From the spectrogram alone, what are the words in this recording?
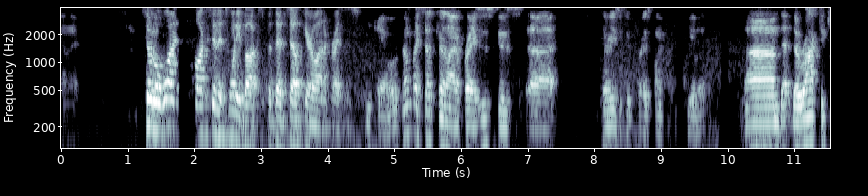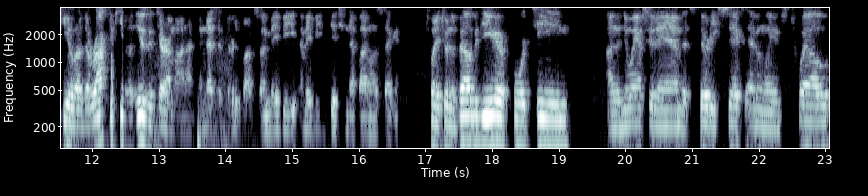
down there. So Total one clocks in at twenty bucks, but that's South Carolina prices. Okay, well, we're going by South Carolina prices because uh, 30 is a good price point for tequila. Um, the, the Rock Tequila, the Rock Tequila is a Teremana, and that's at 30 bucks. So I may be, I may be ditching that bottle in a second. 22 on the Belvedere, 14 on the New Amsterdam. That's 36. Evan Williams, 12.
